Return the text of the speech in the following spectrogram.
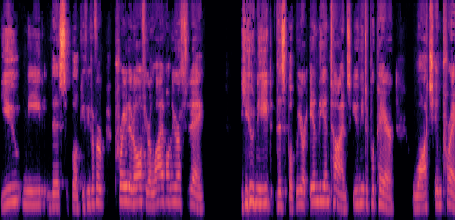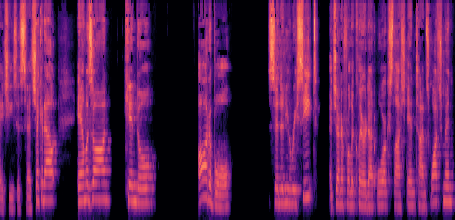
You need this book. If you've ever prayed it off, you're alive on the earth today. You need this book. We are in the end times. You need to prepare. Watch and pray, Jesus said. Check it out. Amazon, Kindle, Audible. Send in your receipt at jenniferleclaire.org slash end times watchman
